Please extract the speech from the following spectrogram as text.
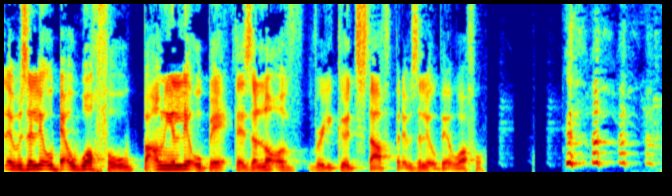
there was a little bit of waffle, but only a little bit. There's a lot of really good stuff, but it was a little bit of waffle.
